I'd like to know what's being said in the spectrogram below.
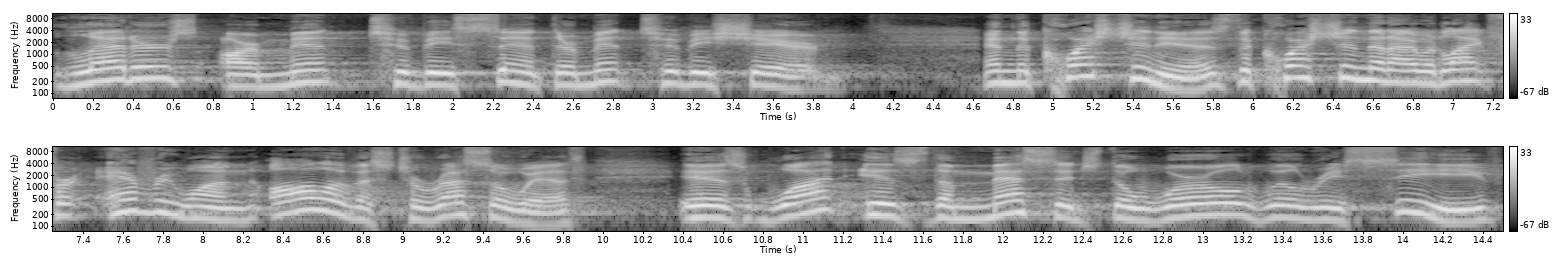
Letters are meant to be sent, they're meant to be shared. And the question is the question that I would like for everyone, all of us, to wrestle with is what is the message the world will receive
